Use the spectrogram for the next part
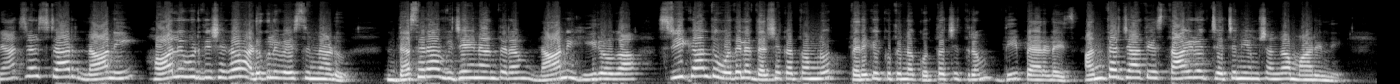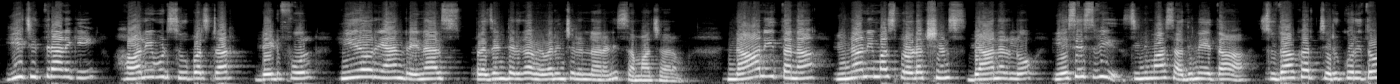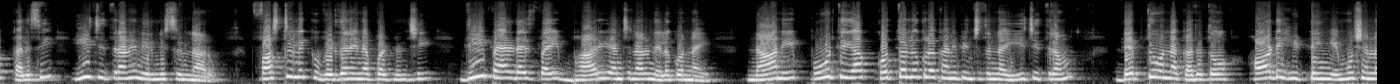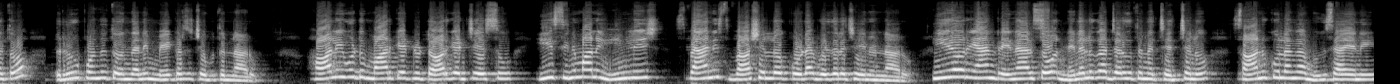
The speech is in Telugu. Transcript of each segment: న్యాచురల్ స్టార్ నాని హాలీవుడ్ దిశగా అడుగులు వేస్తున్నాడు. దసరా విజయనంతరం నాని హీరోగా శ్రీకాంత్ వదల దర్శకత్వంలో తెరకెక్కుతున్న కొత్త చిత్రం ది పారడైజ్ అంతర్జాతీయ స్థాయిలో చర్చనీయాంశంగా మారింది. ఈ చిత్రానికి Hollywood superstar Deadpool hero Ryan Reynolds ప్రజెంటర్గా వ్యవహరించనున్నారని సమాచారం. నాని తన యునానిమస్ ప్రొడక్షన్స్ బ్యానర్లో యశస్వి సినిమాస్ అధినేత సుధాకర్ చెరుకూరితో కలిసి ఈ చిత్రాన్ని నిర్మిస్తున్నారు. ఫస్ట్ లుక్ విడుదలైనప్పటి నుంచి ది ప్యారడైజ్ పై భారీ అంచనాలు నెలకొన్నాయి. నాని పూర్తిగా కొత్త లుక్లో కనిపించుతున్న ఈ చిత్రం డెప్త్ ఉన్న కథతో హార్డ్ హిట్టింగ్ ఎమోషన్లతో రూపొందుతోందని మేకర్స్ చెబుతున్నారు. హాలీవుడ్ మార్కెట్ను టార్గెట్ చేస్తూ ఈ సినిమాను ఇంగ్లీష్ స్పానిష్ భాషల్లో కూడా విడుదల చేయనున్నారు. హీరో ర్యాన్ రెనాల్డ్ నెలలుగా జరుగుతున్న చర్చలు సానుకూలంగా ముగిశాయని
